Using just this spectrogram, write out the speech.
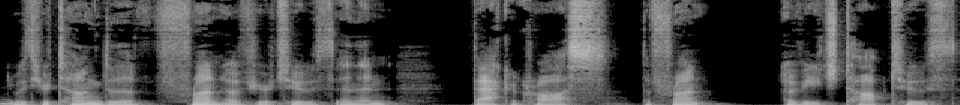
with your tongue to the front of your tooth and then back across the front of each top tooth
